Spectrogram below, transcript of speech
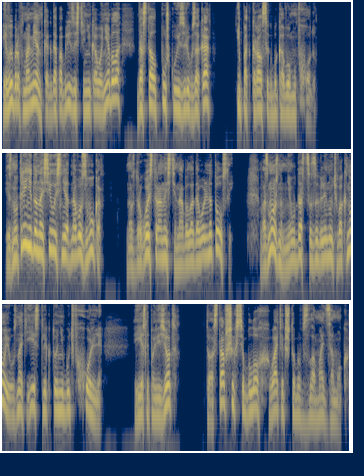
и, выбрав момент, когда поблизости никого не было, достал пушку из рюкзака и подкрался к боковому входу. Изнутри не доносилось ни одного звука, но, с другой стороны, стена была довольно толстой. Возможно, мне удастся заглянуть в окно и узнать, есть ли кто-нибудь в холле. И если повезет, то оставшихся блох хватит, чтобы взломать замок.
